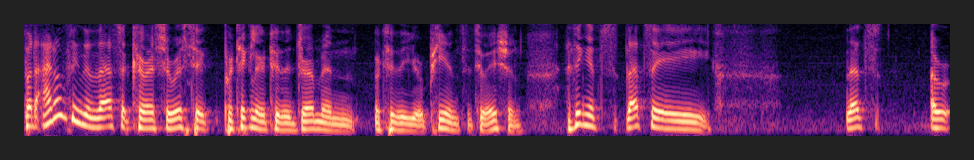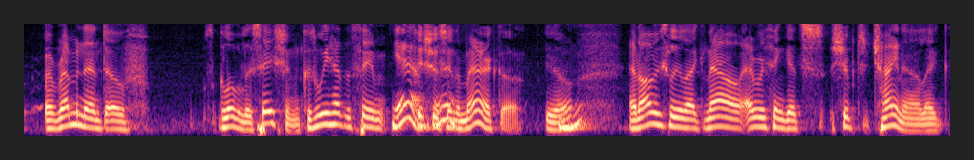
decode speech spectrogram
But I don't think that that's a characteristic particular to the German or to the European situation. I think it's that's a that's a, a remnant of globalization because we had the same Yeah, issues yeah. in America, you know, mm-hmm. and obviously like now everything gets shipped to China, like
